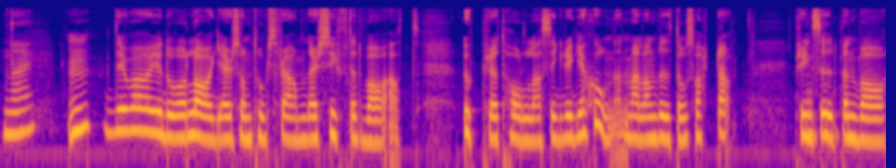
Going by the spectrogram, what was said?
Nej. Mm, det var ju då lagar som togs fram där syftet var att upprätthålla segregationen mellan vita och svarta. Principen var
